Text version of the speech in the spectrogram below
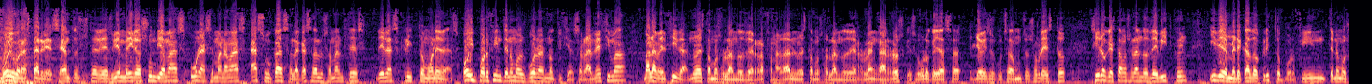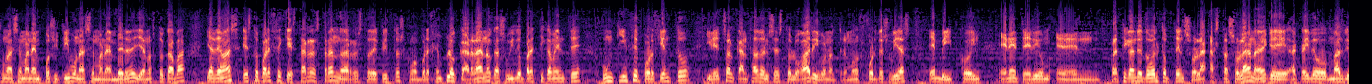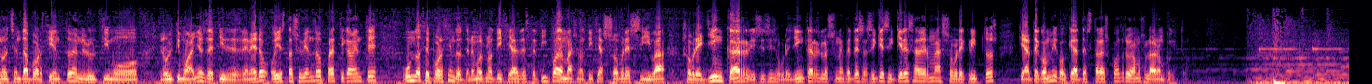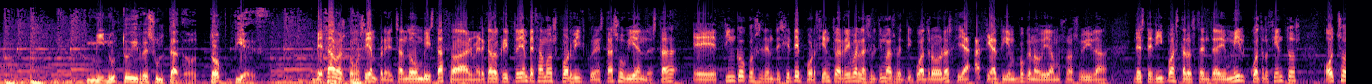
Muy buenas tardes, sean todos ustedes bienvenidos un día más, una semana más a su casa, la casa de los amantes de las criptomonedas. Hoy por fin tenemos buenas noticias. A la décima va la vencida. No estamos hablando de Rafa Nadal, no estamos hablando de Roland Garros, que seguro que ya, ya habéis escuchado mucho sobre esto, sino que estamos hablando de Bitcoin y del mercado cripto. Por fin tenemos una semana en positivo, una semana en verde, ya nos tocaba. Y además esto parece que está arrastrando al resto de criptos, como por ejemplo Cardano, que ha subido prácticamente un 15% y de hecho ha alcanzado el sexto lugar. Y bueno, tenemos fuertes subidas en Bitcoin, en Ethereum, en prácticamente todo el top 10, hasta Solana, eh, que ha caído más de un 80% en el último en el último año, es decir, desde enero, hoy está subiendo prácticamente un 12%. Tenemos noticias de este tipo, además noticias sobre SIVA, sobre Jim Carrey, sí, sí, sobre Jim Carrey y los NFTs, así que si quieres saber más sobre criptos, quédate conmigo, quédate hasta las 4 y vamos a hablar un poquito. Minuto y resultado, top 10. Empezamos, como siempre, echando un vistazo al mercado cripto y empezamos por Bitcoin. Está subiendo, está eh, 5,77% arriba en las últimas 24 horas, que ya hacía tiempo que no veíamos una subida de este tipo, hasta los 31.408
